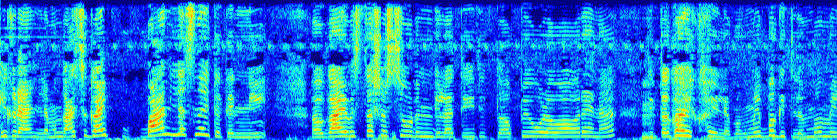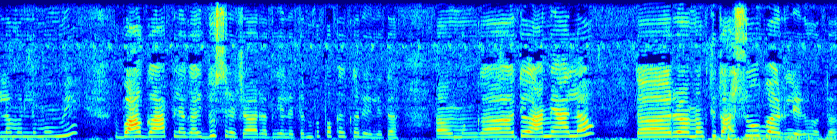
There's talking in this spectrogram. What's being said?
इकडे आणलं. मग असं गाय बांधलंच नाही तर त्यांनी. अं, गाय बस तशाच सोडून दिला ती तिथं पिवळं वावर आहे ना तिथं गाय खायला. मग मी बघितलं मम्मीला म्हणलं मम्मी बाग आपल्या गाय दुसऱ्याच्या आरात गेले तर पप्पा काय करेल तर? मग ते आम्ही आलो तर मग तिथं असं उभारलेलं होतं.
